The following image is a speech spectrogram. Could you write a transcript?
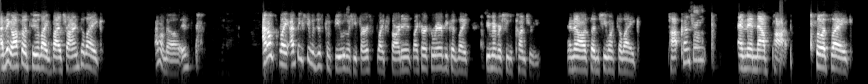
I think also too, like by trying to like, I don't know, it's. I don't like. I think she was just confused when she first like started like her career because like if you remember she was country, and then all of a sudden she went to like pop country, uh-huh. and then now pop. So it's like,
